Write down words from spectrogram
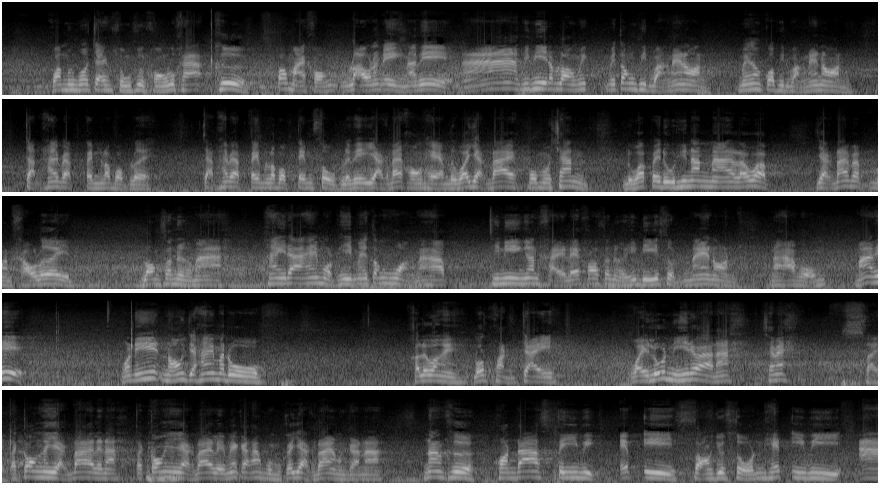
ความพึงพอใจสูงสุดของลูกค้า คือเป้าหมายของเรานั่นเองนะพี่นะพี่ๆรับรองไม่ไม่ต้องผิดหวังแน่นอน ไม่ต้องกลัวผิดหวังแน่นอน จัดให้แบบเต็มระบบเลย จัดให้แบบเต็มระบบเต็มสูบเลยพี่อยากได้ของแถมหรือว่าอยากได้โปรโมชั่น หรือว่าไปดูที่นั่นมาแล้วแบบอยากได้แบบเหมือนเขาเลย ลองเสนอมาให้ได้ให้หมดพี่ไม่ต้องห่วงนะครับ ที่นี่เงื่อนไขและข้อเสนอที่ดีที่สุดแน่นอนนะครับผมมาพี่ วันนี้น้องจะให้มาดูเขาเรียกว่าไงรถขวัญใจวัยรุ่นนี้ดีกว่านะ ใช่ไหม ใช่ตะกล้องยังอยากได้เลยนะตะกล้องยังอยากได้เลยแม้กระทั่งผมก็อยากได้เหมือนกันนะ นั่นคือ Honda Civic FE 2.0 HEV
